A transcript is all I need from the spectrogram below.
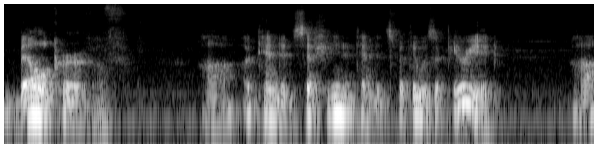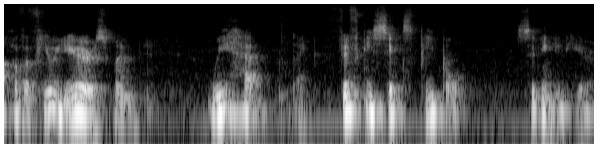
bell curve of uh, attendance, session attendance, but there was a period uh, of a few years when we had like 56 people sitting in here.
